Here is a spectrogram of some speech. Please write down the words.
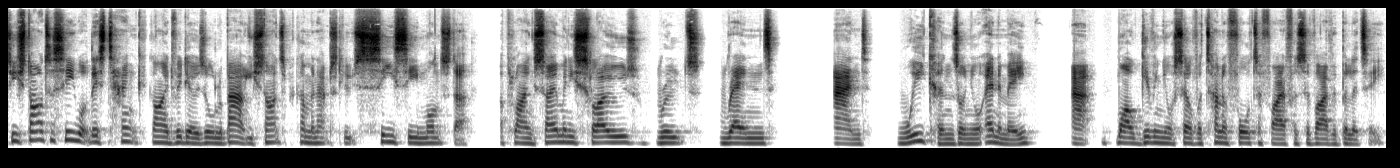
So you start to see what this tank guide video is all about. You start to become an absolute CC monster, applying so many slows, roots, rends, and weakens on your enemy at, while giving yourself a ton of fortify for survivability.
